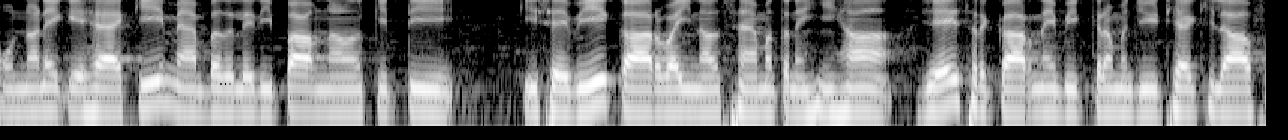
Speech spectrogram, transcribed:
ਉਹਨਾਂ ਨੇ ਕਿਹਾ ਕਿ ਮੈਂ ਬਦਲੇ ਦੀ ਭਾਵਨਾ ਨਾਲ ਕੀਤੀ ਕਿਸੇ ਵੀ ਕਾਰਵਾਈ ਨਾਲ ਸਹਿਮਤ ਨਹੀਂ ਹਾਂ। ਜੇ ਸਰਕਾਰ ਨੇ ਵਿਕਰਮ ਮਜੀਠੀਆ ਖਿਲਾਫ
